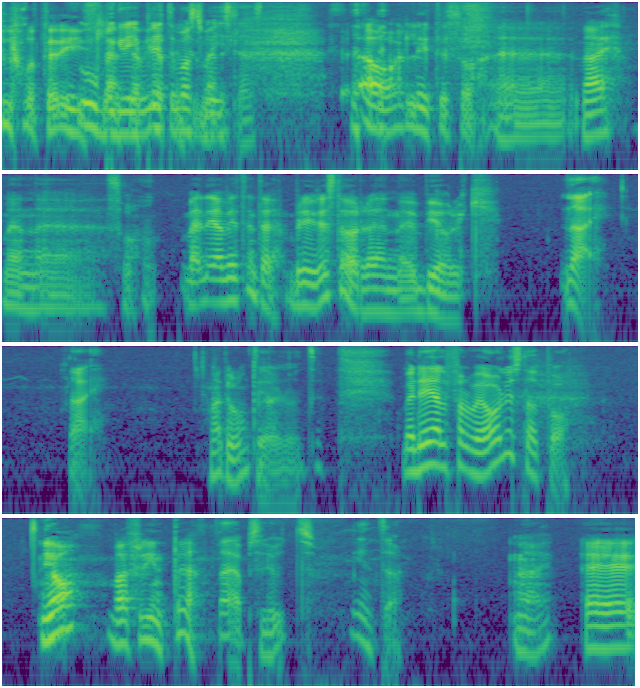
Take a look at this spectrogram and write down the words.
låter Island. Jag Obegripligt, det måste vara isländskt Ja, lite så. Eh, nej, men eh, så. Men jag vet inte. Blir det större än eh, Björk? Nej Nej, Jag tror det inte är det det. nog inte Men det är i alla fall vad jag har lyssnat på Ja, varför inte? Nej, absolut inte Nej. Eh,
